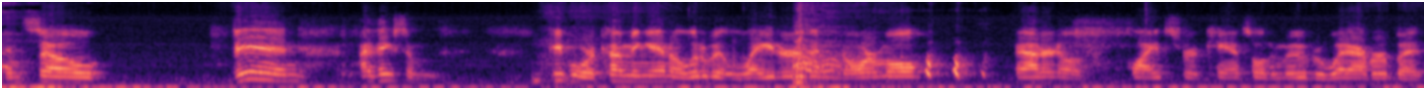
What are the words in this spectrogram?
And so then I think some people were coming in a little bit later than normal. I don't know if flights were canceled or moved or whatever, but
